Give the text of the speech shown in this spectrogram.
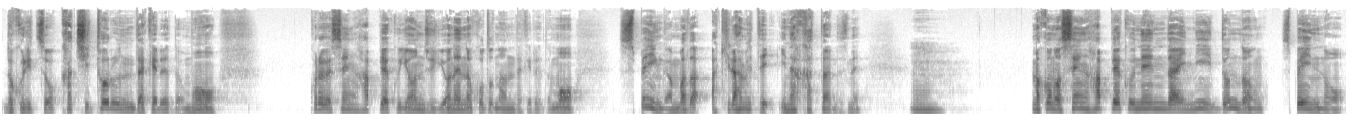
独立を勝ち取るんだけれども、これが1844年のことなんだけれども、スペインがまだ諦めていなかったんですね。うん。まあ、この1800年代にどんどんスペインの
